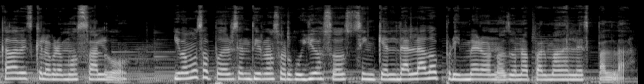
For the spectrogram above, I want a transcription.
cada vez que logremos algo y vamos a poder sentirnos orgullosos sin que el de al lado primero nos dé una palmada en la espalda.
